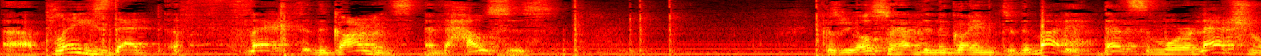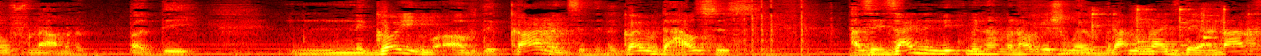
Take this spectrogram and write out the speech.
uh, plagues that affect the garments and the houses because we also have the negoyim to the body. That's a more natural phenomenon. But the negoyim of the garments and the negoyim of the houses, as a zayin nit min the Rambam writes they are not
